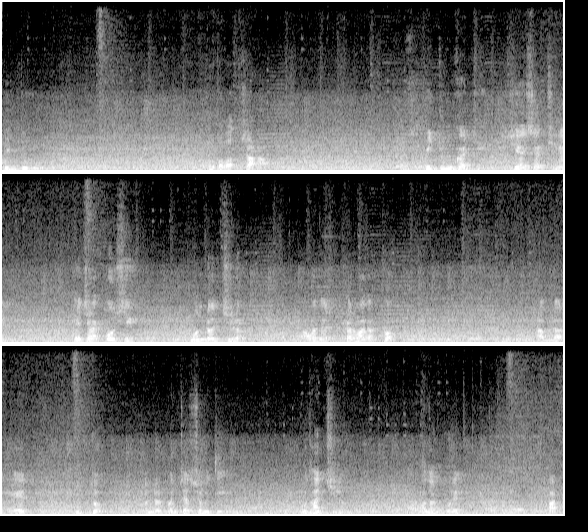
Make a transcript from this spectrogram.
Pintu Saha Pintu Mukherjee CI সাহেব ছিলেন এছাড়া কৌশিক মণ্ডল ছিল আমাদের কর্মাধ্যক্ষ আপনার এর উত্তর মণ্ডল পঞ্চায়েত সমিতি প্রধান ছিল মদনপুরের পার্থ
